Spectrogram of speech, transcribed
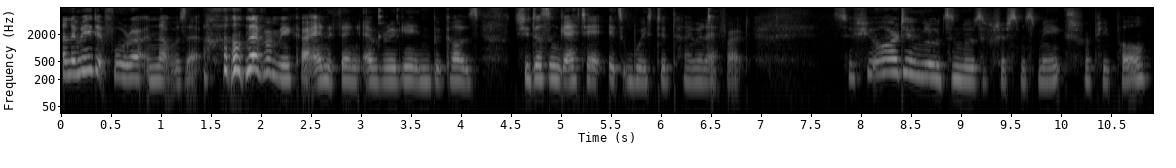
And I made it for her, and that was it. I'll never make her anything ever again because she doesn't get it. It's wasted time and effort. So if you are doing loads and loads of Christmas makes for people,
